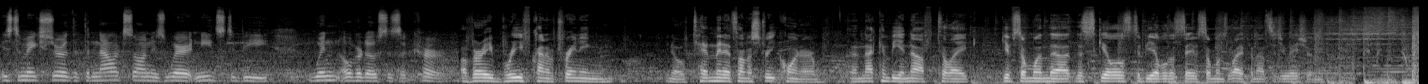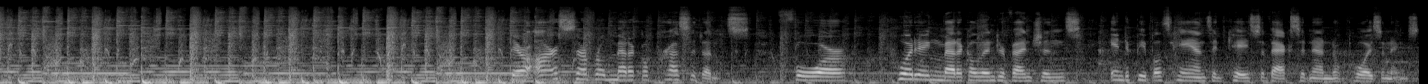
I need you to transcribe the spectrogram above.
is to make sure that the naloxone is where it needs to be when overdoses occur. A very brief kind of training, you know, 10 minutes on a street corner, and that can be enough to like give someone the, the skills to be able to save someone's life in that situation. There are several medical precedents for putting medical interventions into people's hands in case of accidental poisonings,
